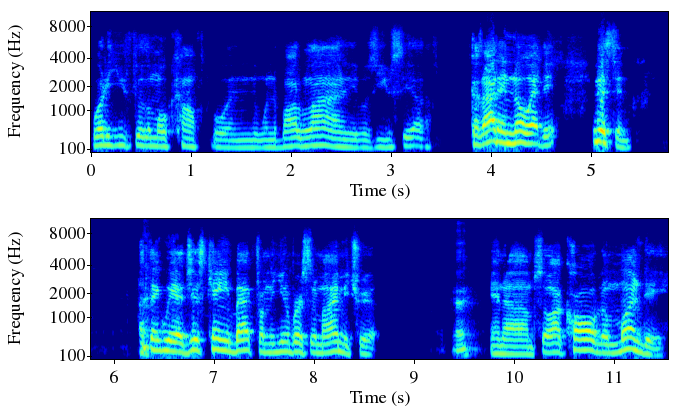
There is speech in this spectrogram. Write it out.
Where do you feel the most comfortable? And when the bottom line, it was UCF. Because I didn't know at the listen, I think we had just came back from the University of Miami trip. Okay. And um, so I called him Monday.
